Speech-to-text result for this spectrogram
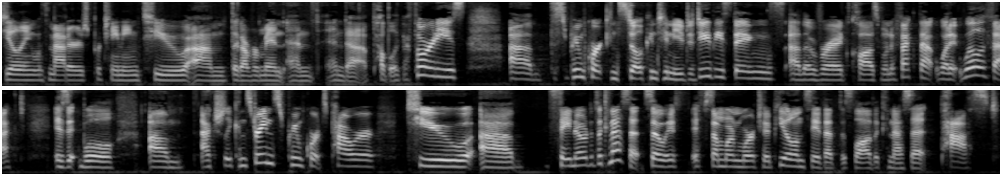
dealing with matters pertaining to um, the government and and uh, public authorities. Uh, the Supreme Court can still continue to do these things. Uh, the override clause won't affect that. What it will affect is it will um, actually constrain the Supreme Court's power to uh, say no to the Knesset. So if, if someone were to appeal and say that this law the Knesset passed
